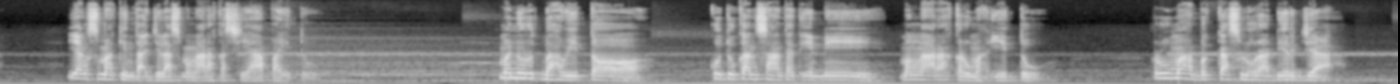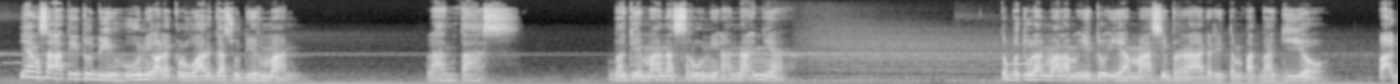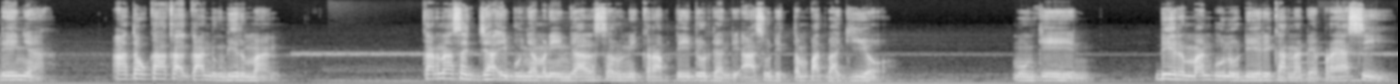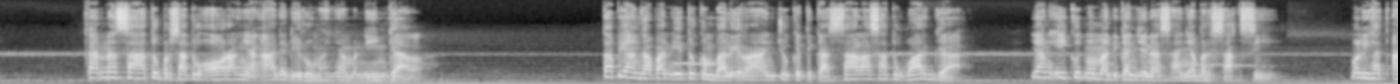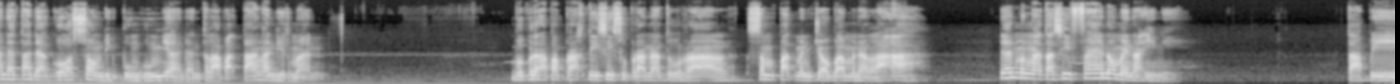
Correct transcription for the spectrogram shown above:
Yang semakin tak jelas mengarah ke siapa itu. Menurut Bahwito Kutukan santet ini mengarah ke rumah itu rumah bekas Lurah Dirja yang saat itu dihuni oleh keluarga Sudirman. Lantas, bagaimana Seruni anaknya? Kebetulan malam itu ia masih berada di tempat Bagio, Pak Denya, atau kakak kandung Dirman. Karena sejak ibunya meninggal, Seruni kerap tidur dan diasuh di tempat Bagio. Mungkin Dirman bunuh diri karena depresi. Karena satu persatu orang yang ada di rumahnya meninggal. Tapi anggapan itu kembali rancu ketika salah satu warga Yang ikut memandikan jenazahnya bersaksi Melihat ada tanda gosong di punggungnya dan telapak tangan Dirman. Beberapa praktisi supranatural sempat mencoba menelaah dan mengatasi fenomena ini. Tapi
